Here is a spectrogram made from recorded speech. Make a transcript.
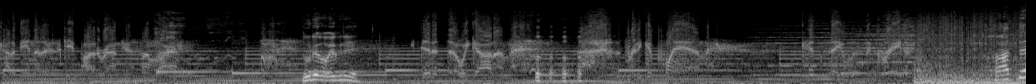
Gotta be another escape pod around here somewhere. 노래가 왜 그래? We did it though. We got him. Ah, it was a pretty good plan. 안 돼!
